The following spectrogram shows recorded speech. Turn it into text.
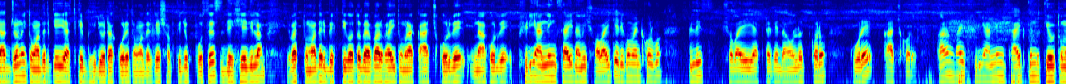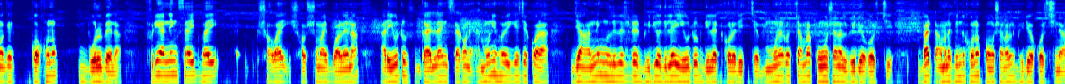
তার জন্যই তোমাদেরকে এই আজকে ভিডিওটা করে তোমাদেরকে সব কিছু প্রসেস দেখিয়ে দিলাম। এবার তোমাদের ব্যক্তিগত ব্যাপার ভাই, তোমরা কাজ করবে, না করবে ফ্রি আর্নিং সাইট আমি সবাইকে রিকমেন্ড করব। প্লিজ সবাই এই অ্যাপটাকে ডাউনলোড করো, করে কাজ করো। কারণ ভাই ফ্রি আর্নিং সাইট কিন্তু কেউ তোমাকে কখনো বলবে না। ফ্রি আর্নিং সাইট ভাই, সবাই সবসময় বলে না। আর ইউটিউব গাইডলাইন্স এখন এমনই হয়ে গিয়েছে করা, যে আর্নিং রিলেটেড ভিডিও দিলে ইউটিউব ডিলিট করে দিচ্ছে। মনে করছে আমরা প্রমোশনাল ভিডিও করছি বাট আমরা কিন্তু কোনো প্রমোশনাল ভিডিও করছি না।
